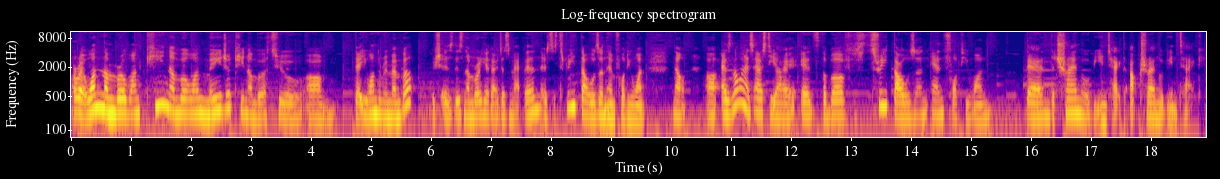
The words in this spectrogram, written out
Alright, one number, one key number, one major key number to um, that you want to remember, which is this number here that I just mapped in, it's 3041. Now, uh, as long as STI is above 3041, then the trend will be intact, the uptrend will be intact.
